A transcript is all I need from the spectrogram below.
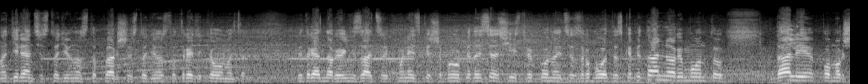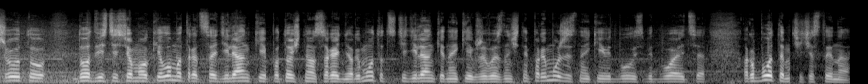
На ділянці 191-193 кілометр підрядна організація Хмельницький ШБУ 56 виконується з роботи з капітального ремонту. Далі по маршруту до 207-го кілометра це ділянки поточного середнього ремонту. Це ті ділянки, на яких вже визначений переможець, на відбулись відбуваються роботи. Чи частина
